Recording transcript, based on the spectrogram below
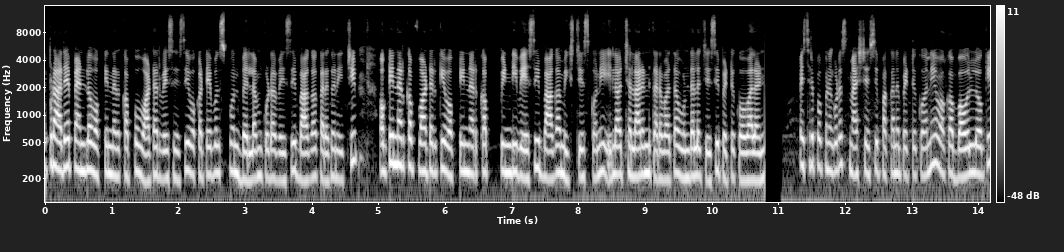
ఇప్పుడు అదే ప్యాన్లో ఒకటిన్నర కప్పు వాటర్ వేసేసి ఒక టేబుల్ స్పూన్ బెల్లం కూడా వేసి బాగా కరగనిచ్చి ఒకటిన్నర కప్ వాటర్కి ఒకటిన్నర కప్ పిండి వేసి బాగా మిక్స్ చేసుకొని ఇలా చల్లారిన తర్వాత ఉండలు చేసి పెట్టుకోవాలండి. పెసరపప్పును కూడా స్మాష్ చేసి పక్కన పెట్టుకొని ఒక బౌల్లోకి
